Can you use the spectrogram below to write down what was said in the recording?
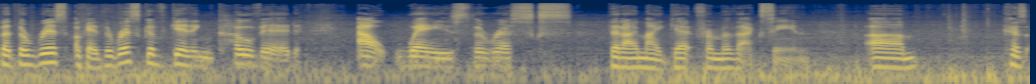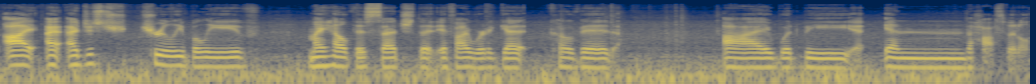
But the risk, okay, the risk of getting COVID outweighs the risks that I might get from a vaccine. Um, because I, I, I just tr- truly believe my health is such that if I were to get COVID, I would be in the hospital.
